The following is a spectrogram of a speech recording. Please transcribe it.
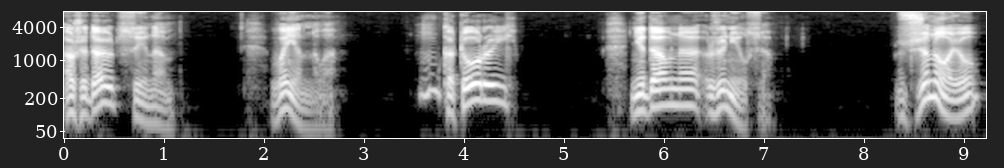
ожидают сына, военного, который недавно женился. С женою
